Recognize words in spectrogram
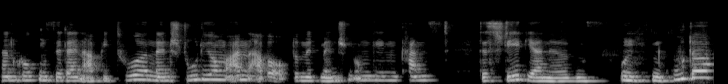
dann gucken sie dein Abitur und dein Studium an, aber ob du mit Menschen umgehen kannst, das steht ja nirgends. Und ein guter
